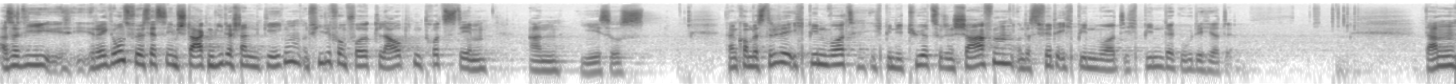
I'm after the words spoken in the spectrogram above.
Also die Religionsführer setzen ihm starken Widerstand entgegen und viele vom Volk glaubten trotzdem an Jesus. Dann kommt das dritte Ich bin-Wort, ich bin die Tür zu den Schafen. Und das vierte Ich bin-Wort, ich bin der gute Hirte. Dann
